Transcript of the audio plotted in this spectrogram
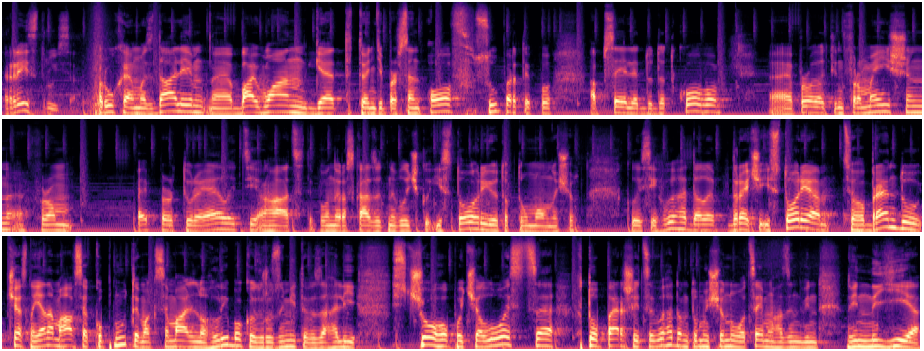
Реєструйся. Рухаємось далі. Е, Buy one, get 20% off. Супер, типу, апселі додатково. Е, Product information from paper to reality. Ага, це типу вони розказують невеличку історію, тобто, умовно, що колись їх вигадали. До речі, історія цього бренду, чесно, я намагався копнути максимально глибоко, зрозуміти взагалі, з чого почалось це, хто перший це вигадав, тому що ну, оцей магазин він, він не є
